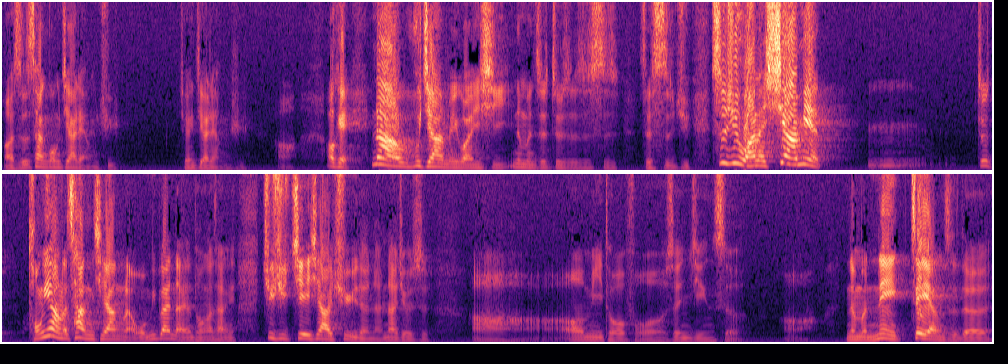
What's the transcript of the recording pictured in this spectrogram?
啊，只是唱功加两句，将加两句。啊 OK，那不加没关系。那么这就是这四这四句，四句完了，下面嗯，就同样的唱腔了。我们一般来用同样唱腔，继续接下去的呢，那就是啊，阿弥陀佛，深金色啊。那么那这样子的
